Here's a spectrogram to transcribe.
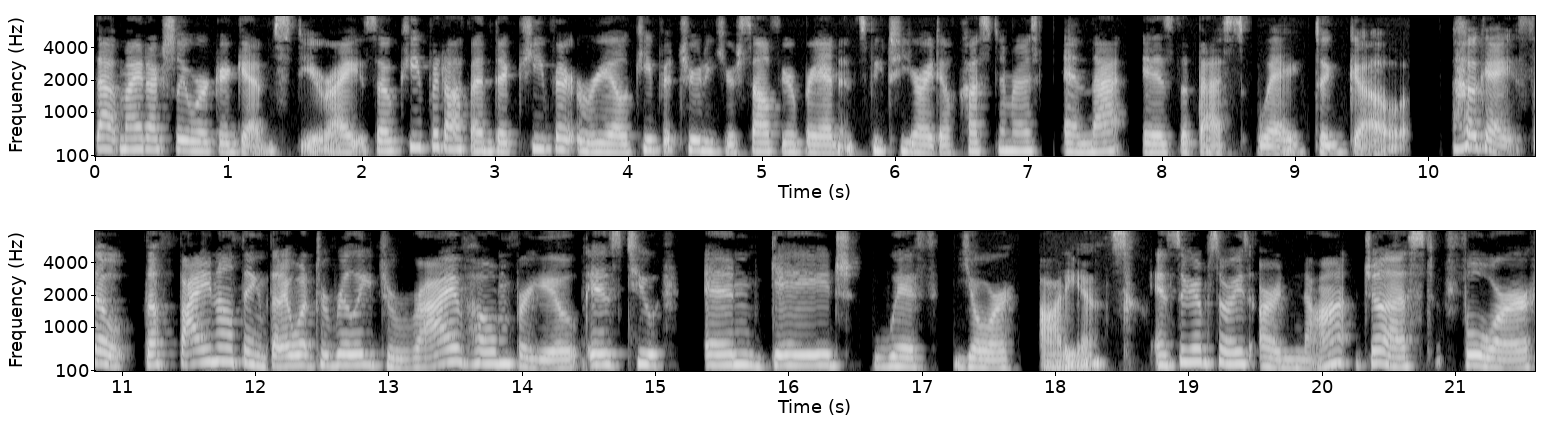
that might actually work against you, right? So keep it authentic, keep it real, keep it true to yourself, your brand, and speak to your ideal customers. And that is the best way to go. Okay, so the final thing that I want to really drive home for you is to engage with your audience. Instagram stories are not just for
